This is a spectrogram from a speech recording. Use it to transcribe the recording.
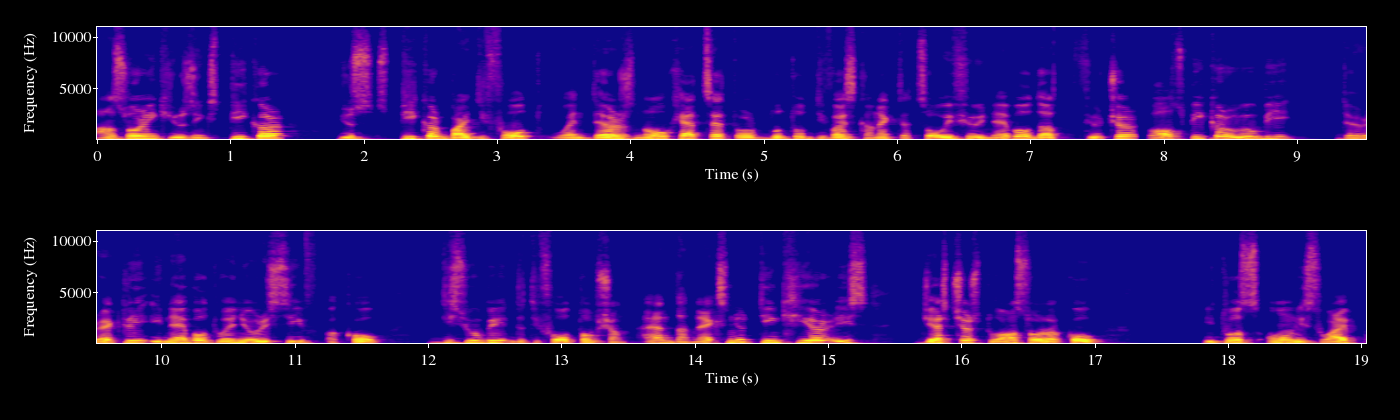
answering using speaker. Use speaker by default when there's no headset or bluetooth device connected. So if you enable that feature loudspeaker will be directly enabled when you receive a call. This will be the default option. And the next new thing here is gestures to answer a call. It was only swipe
